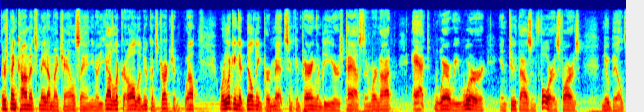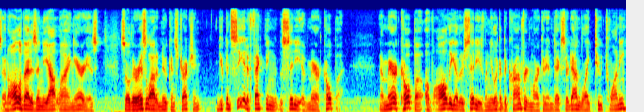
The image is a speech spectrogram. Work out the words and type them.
there's been comments made on my channel saying, you know, you got to look at all the new construction. Well, we're looking at building permits and comparing them to years past, and we're not at where we were in 2004 as far as new builds, and all of that is in the outlying areas. So there is a lot of new construction. You can see it affecting the city of Maricopa. Now, Maricopa, of all the other cities, when you look at the Cromford Market Index, they're down to like 220.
